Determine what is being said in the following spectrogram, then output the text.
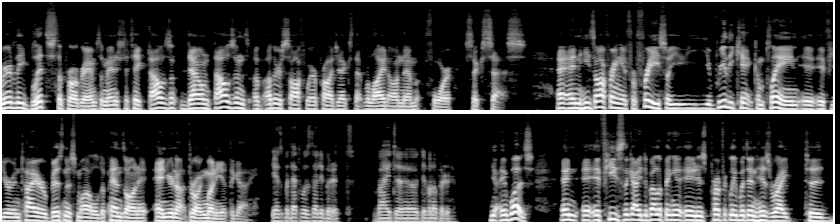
weirdly blitzed the programs and managed to take thousand, down thousands of other software projects that relied on them for success and he's offering it for free. So you, you really can't complain if your entire business model depends on it and you're not throwing money at the guy. Yes, but that was deliberate by the developer. Yeah, it was. And if he's the guy developing it, it is perfectly within his right to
